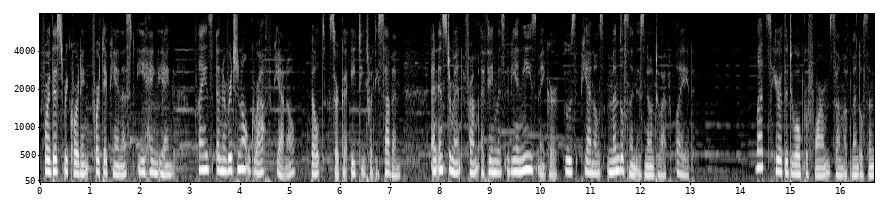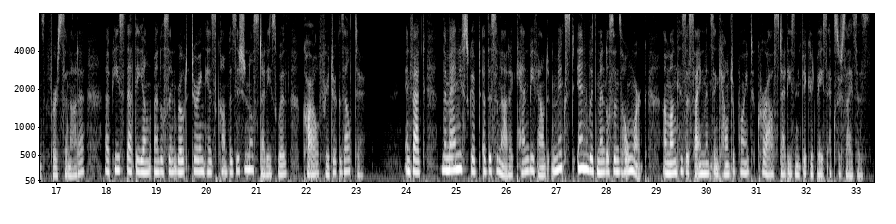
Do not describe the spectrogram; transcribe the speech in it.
For this recording, forte pianist Yi Heng Yang plays an original Graf piano built circa 1827, an instrument from a famous Viennese maker whose pianos Mendelssohn is known to have played. Let's hear the duo perform some of Mendelssohn's First Sonata, a piece that the young Mendelssohn wrote during his compositional studies with Carl Friedrich Zelter. In fact, the manuscript of the sonata can be found mixed in with Mendelssohn's homework among his assignments in counterpoint, chorale studies, and figured bass exercises.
